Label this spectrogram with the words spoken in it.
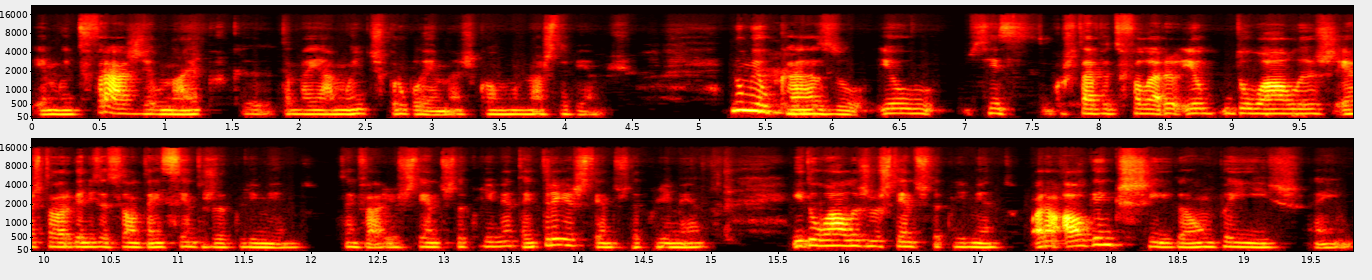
é muito frágil, não é? Porque também há muitos problemas, como nós sabemos. No meu caso, eu sim, gostava de falar, eu dou aulas, esta organização tem centros de acolhimento, tem vários centros de acolhimento, tem três centros de acolhimento, e dou aulas nos centros de acolhimento. Ora, alguém que chega a um país em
